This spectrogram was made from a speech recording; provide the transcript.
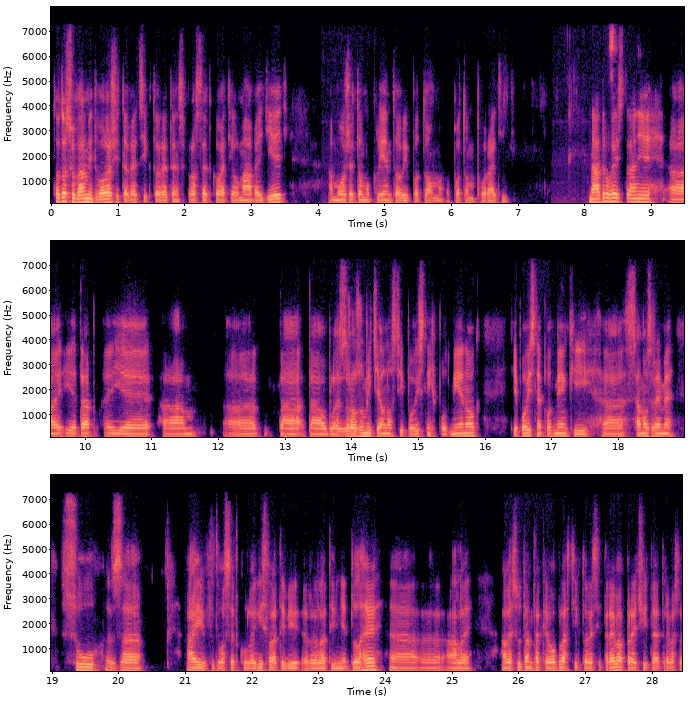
Toto sú veľmi dôležité veci, ktoré ten sprostredkovateľ má vedieť a môže tomu klientovi potom, potom poradiť. Na druhej strane je, tá, je tá, tá oblasť zrozumiteľnosti poistných podmienok. Tie poistné podmienky samozrejme sú z, aj v dôsledku legislatívy relatívne dlhé, ale, ale sú tam také oblasti, ktoré si treba prečítať, treba sa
